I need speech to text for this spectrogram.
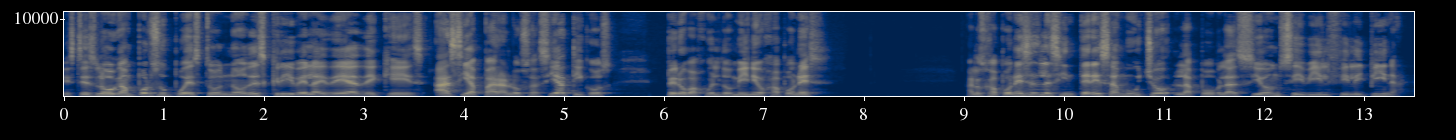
Este eslogan, por supuesto, no describe la idea de que es Asia para los asiáticos, pero bajo el dominio japonés. A los japoneses les interesa mucho la población civil filipina,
